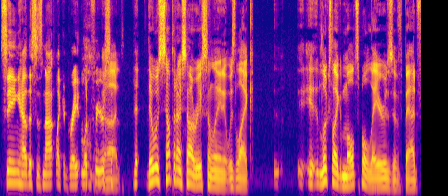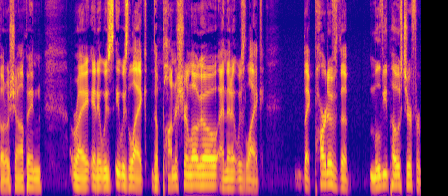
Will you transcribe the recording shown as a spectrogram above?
seeing how this is not like a great look Oh for yourself. God. There was something I saw recently, and it was like it looks like multiple layers of bad photoshopping, right? And it was it was like the Punisher logo, and then it was like like part of the movie poster for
